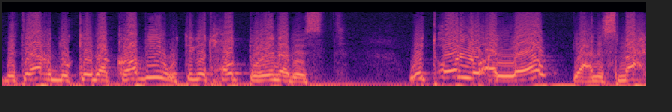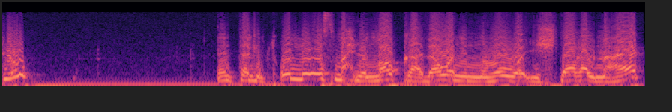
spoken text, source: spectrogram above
بتاخده كده copy وتيجي تحطه هنا paste وتقول له allow يعني اسمح له. انت اللي بتقول له اسمح للموقع دون ان هو يشتغل معاك.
